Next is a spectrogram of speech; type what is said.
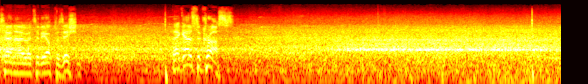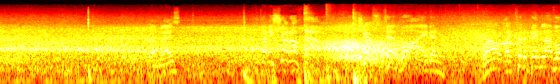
Turnover to the opposition. There goes the cross. Gomez. He's got his shot off now. Just uh, wide and, well, they could have been level.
